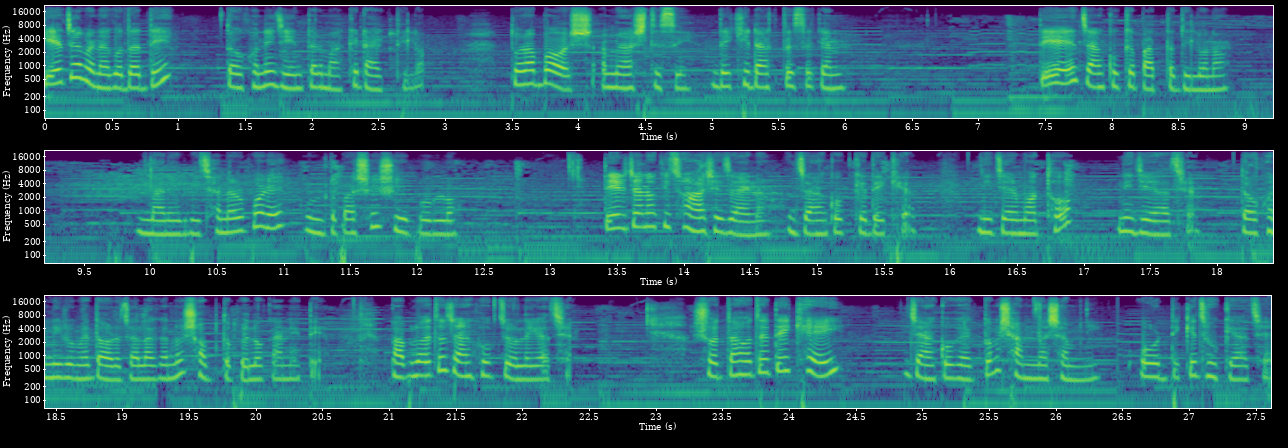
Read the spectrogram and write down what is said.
কে যাবে না গো দাদি? তখনই জিন তার মাকে ডাক দিল। তোরা বস, আমি আসতেছি। দেখি ডাকতেছে কেন। তে জাঙ্কুকে পাত্তা দিল না। নানির বিছানার উপরে উল্টো পাশে শুয়ে পড়ল। তের যেন কিছু আসে যায় না। জাঙ্কুককে দেখে নিজের মতো নিজে আছে। তখনই রুমে দরজা লাগানো শব্দ পেল কানেতে। ভাবলো হয়তো জাঙ্কুক চলে গেছে। শ্রদ্ধা হতে দেখেই জাঙ্কুক একদম সামনাসামনি ওর দিকে ঝুঁকে আছে,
